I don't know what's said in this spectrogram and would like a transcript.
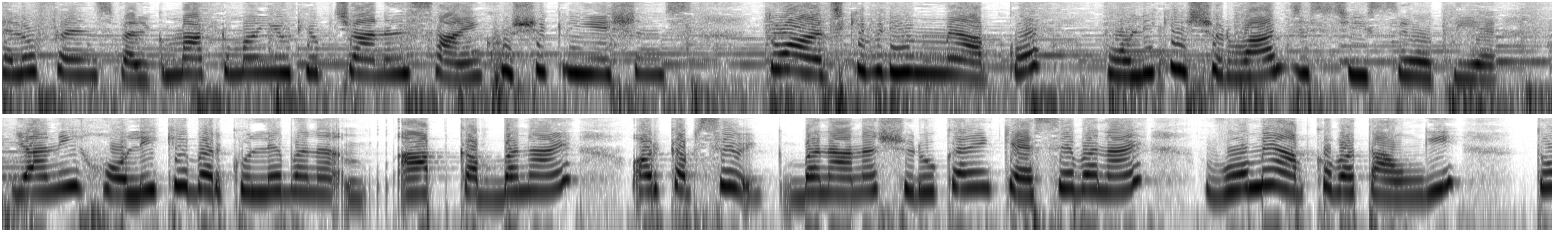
Hello friends welcome back to my YouTube channel Sai Khushi creations तो आज की वीडियो में आपको होली की शुरुआत जिस चीज़ से होती है, यानी होली के बरकुल्ले बना, आप कब बनाएँ और कब से बनाना शुरू करें, कैसे बनाएँ, वो मैं आपको बताऊँगी। तो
